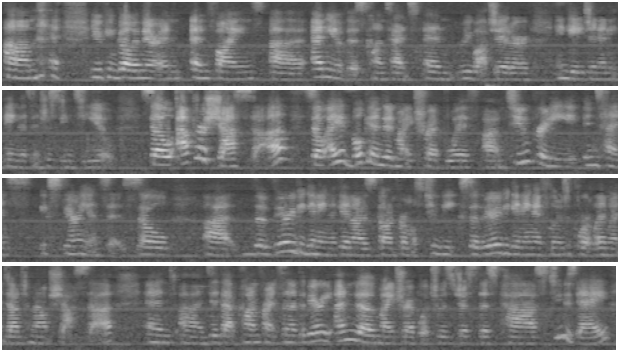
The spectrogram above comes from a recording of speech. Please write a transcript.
um, you can go in there and, and find uh, any of this content and rewatch it or engage in anything that's interesting to you. So after Shasta, so I had bookended my trip with um, two pretty intense experiences. So uh, the very beginning, again, I was gone for almost two weeks. So the very beginning, I flew into Portland, went down to Mount Shasta, and uh, did that conference. And at the very end of my trip, which was just this past Tuesday,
